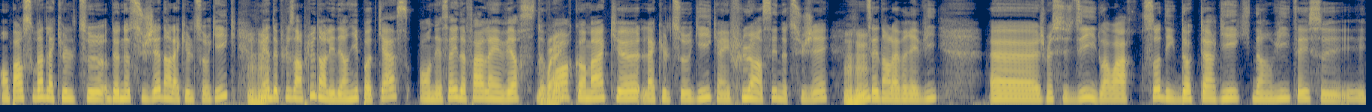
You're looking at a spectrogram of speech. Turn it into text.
on parle souvent de la culture, de notre sujet dans la culture geek, Mhm. mais de plus en plus dans les derniers podcasts, on essaye de faire l'inverse, de Ouais. voir comment que la culture geek a influencé notre sujet, Mhm. tu sais, dans la vraie vie. Euh, je me suis dit, il doit y avoir ça, des docteurs geeks dans la vie, tu sais, c'est...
